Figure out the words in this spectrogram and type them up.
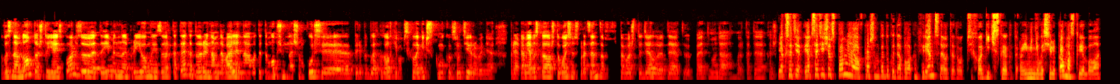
в основном то, что я использую, это именно приемы из ОРКТ, которые нам давали на вот этом общем нашем курсе переподготовки по психологическому консультированию. Прям я бы сказала, что 80% того, что делаю, это это. Поэтому да, ОРКТ, конечно. Я, кстати, я, кстати, еще вспомнила в прошлом году, когда была конференция, вот эта вот психологическая, которая имени Василюка в Москве была.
